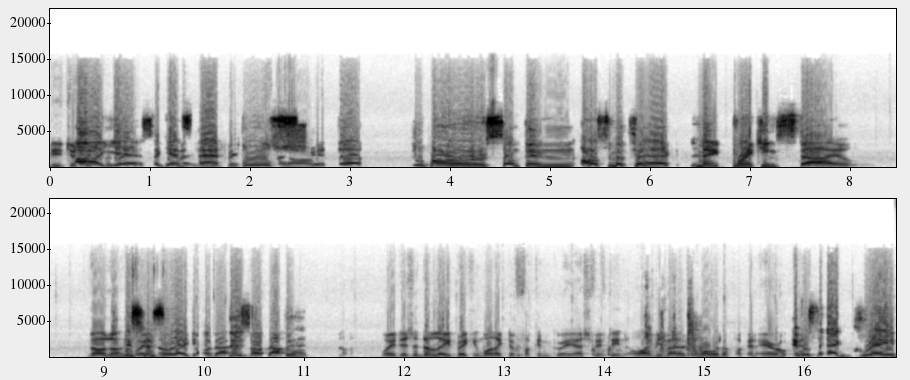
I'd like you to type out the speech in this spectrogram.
The- just Ah, basically- yes, against he that just basically sped off. bullshit. The super something awesome attack, late breaking style. No, no, This wait, is no, like no, that, this. no, that- wait, isn't the late breaking one like the fucking gray S15? Oh, I'd be better the one with the fucking arrow. it was that gray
